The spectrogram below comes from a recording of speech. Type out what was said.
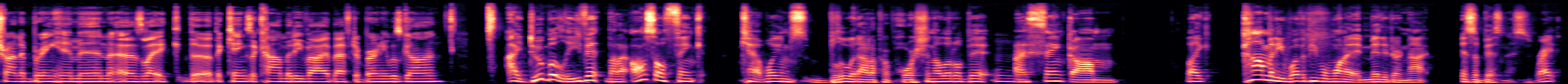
trying to bring him in as like the the kings of comedy vibe after Bernie was gone? I do believe it, but I also think Katt Williams blew it out of proportion a little bit. Mm-hmm. I think um like comedy, whether people want to admit it or not, is a business, right?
